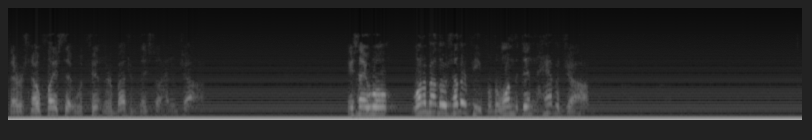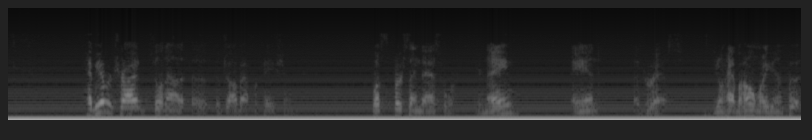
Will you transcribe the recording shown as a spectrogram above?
there was no place that would fit in their budget, but they still had a job. You say, well, what about those other people, the one that didn't have a job? Have you ever tried filling out a, a job application? What's the first thing they ask for? Your name and address. You don't have a home, what are you going to put?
